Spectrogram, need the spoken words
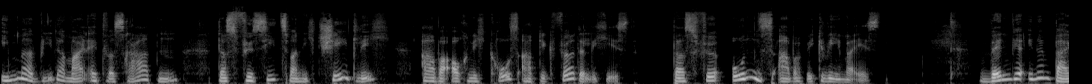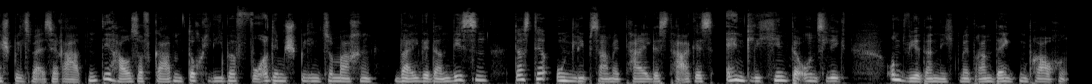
immer wieder mal etwas raten, das für sie zwar nicht schädlich, aber auch nicht großartig förderlich ist, das für uns aber bequemer ist wenn wir ihnen beispielsweise raten, die Hausaufgaben doch lieber vor dem Spielen zu machen, weil wir dann wissen, dass der unliebsame Teil des Tages endlich hinter uns liegt und wir dann nicht mehr dran denken brauchen.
